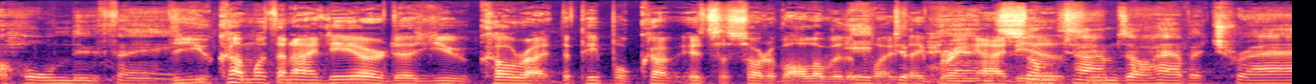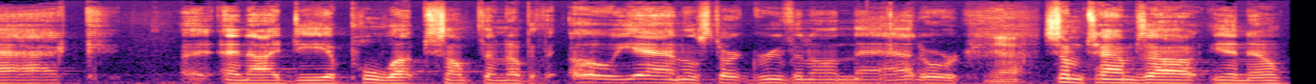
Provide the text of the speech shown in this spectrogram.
a whole new thing. Do you come with an idea, or do you co-write? The people, co- it's a sort of all over the It place. depends. They bring ideas. Sometimes I'll have a track, an idea, pull up something, I'll be like, oh yeah, and they'll start grooving on that. Or Yeah. sometimes I'll, you know,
